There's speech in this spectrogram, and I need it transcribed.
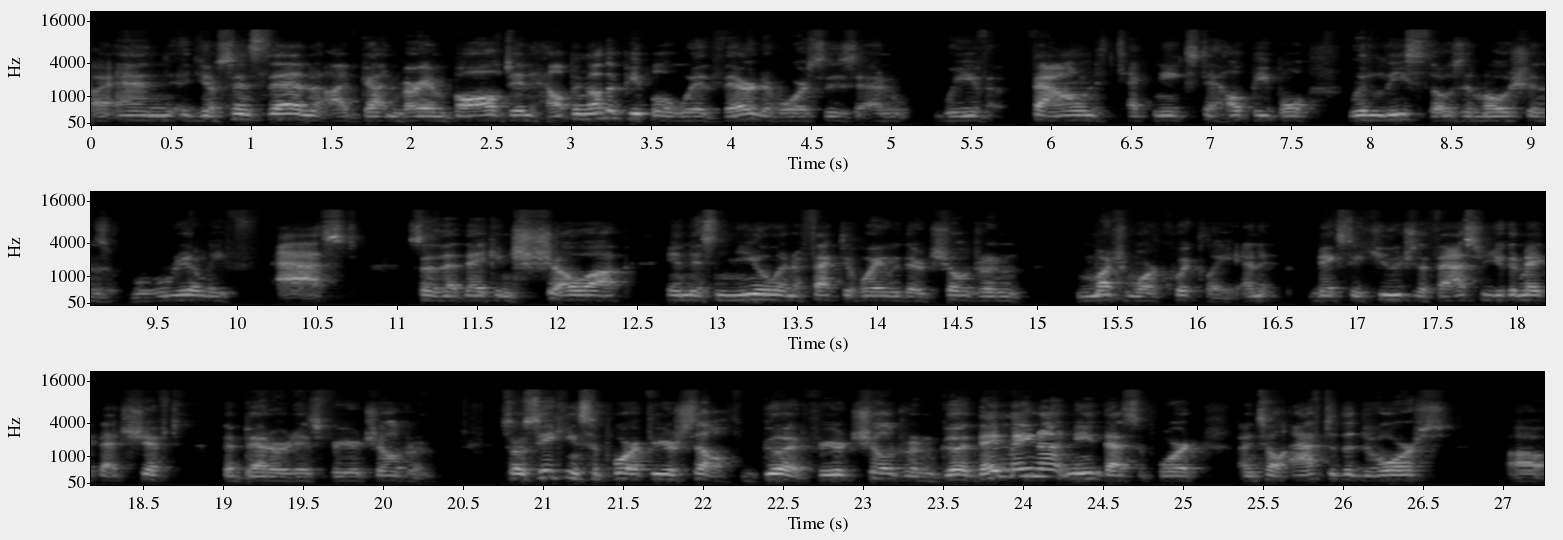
Uh, and you know, since then, I've gotten very involved in helping other people with their divorces, and we've found techniques to help people release those emotions really fast, so that they can show up in this new and effective way with their children much more quickly. And it makes a huge. The faster you can make that shift, the better it is for your children. So seeking support for yourself, good. For your children, good. They may not need that support until after the divorce. Uh,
